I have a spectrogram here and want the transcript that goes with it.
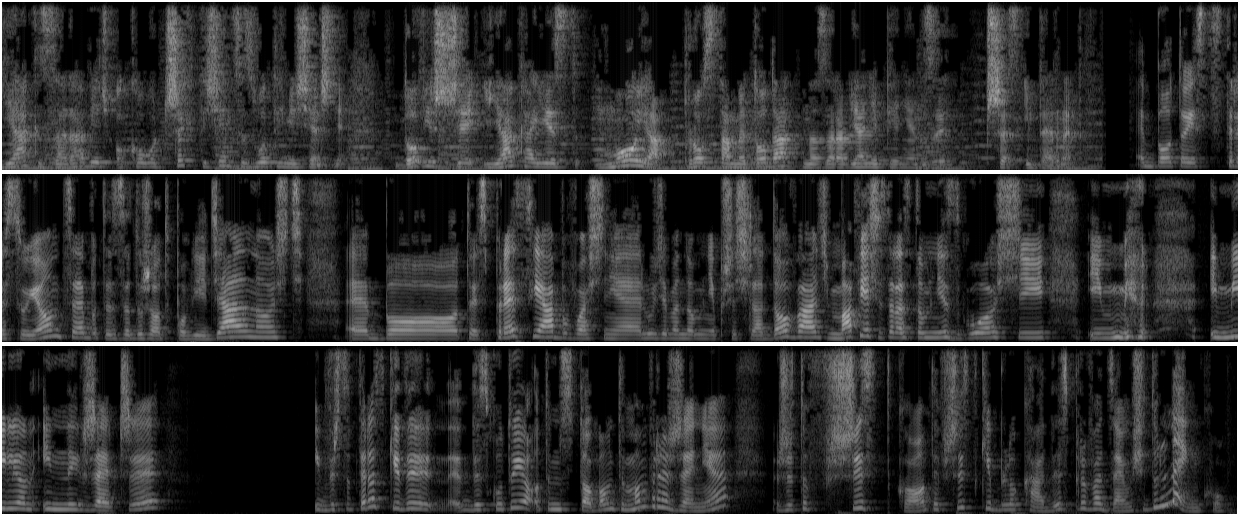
jak zarabiać około 3000 zł miesięcznie. Dowiesz się, jaka jest moja prosta metoda na zarabianie pieniędzy przez internet. bo to jest stresujące, bo to jest za duża odpowiedzialność, e, bo to jest presja, bo właśnie ludzie będą mnie prześladować, mafia się zaraz do mnie zgłosi i, i milion innych rzeczy. I wiesz co, teraz kiedy dyskutuję o tym z Tobą, to mam wrażenie, że to wszystko, te wszystkie blokady sprowadzają się do lęku.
